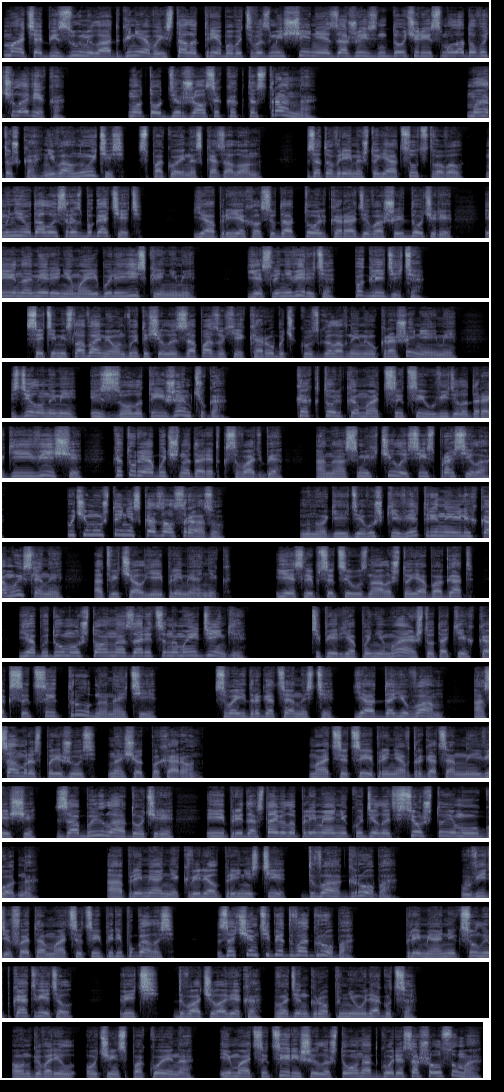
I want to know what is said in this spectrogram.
Мать обезумела от гнева и стала требовать возмещения за жизнь дочери с молодого человека. Но тот держался как-то странно. «Матушка, не волнуйтесь», — спокойно сказал он. «За то время, что я отсутствовал, мне удалось разбогатеть. Я приехал сюда только ради вашей дочери, и намерения мои были искренними. Если не верите, поглядите». С этими словами он вытащил из-за пазухи коробочку с головными украшениями сделанными из золота и жемчуга. Как только мать Цици увидела дорогие вещи, которые обычно дарят к свадьбе, она смягчилась и спросила, «Почему ж ты не сказал сразу?» «Многие девушки ветреные и легкомысленны», — отвечал ей племянник. «Если б Цици узнала, что я богат, я бы думал, что она зарится на мои деньги. Теперь я понимаю, что таких, как Сыцы, трудно найти. Свои драгоценности я отдаю вам, а сам распоряжусь насчет похорон». Мать Цици, приняв драгоценные вещи, забыла о дочери и предоставила племяннику делать все, что ему угодно. А племянник велел принести два гроба. Увидев это, мать Цици перепугалась. «Зачем тебе два гроба?» Племянник с улыбкой ответил. «Ведь два человека в один гроб не улягутся». Он говорил очень спокойно, и мать Цици решила, что он от горя сошел с ума.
